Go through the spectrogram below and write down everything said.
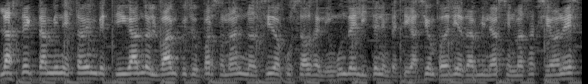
La SEC también estaba investigando, el banco y su personal no han sido acusados de ningún delito, la investigación podría terminar sin más acciones.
